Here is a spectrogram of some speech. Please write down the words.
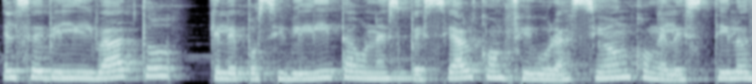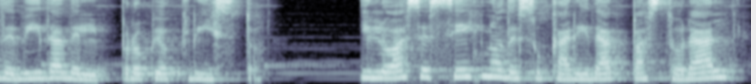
el celibato que le posibilita una especial configuración con el estilo de vida del propio Cristo, y lo hace signo de su caridad pastoral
